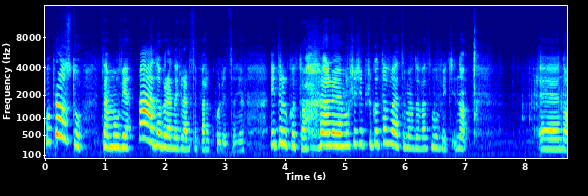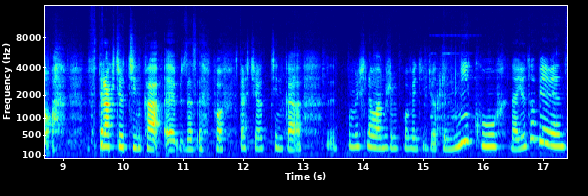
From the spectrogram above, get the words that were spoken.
Po prostu sam mówię, a dobra, nagram sobie parkury, co nie? I tylko to, ale muszę się przygotować, co mam do was mówić. No, e, no, w trakcie odcinka, e, w trakcie odcinka e, pomyślałam, żeby powiedzieć o tym niku na YouTubie, więc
